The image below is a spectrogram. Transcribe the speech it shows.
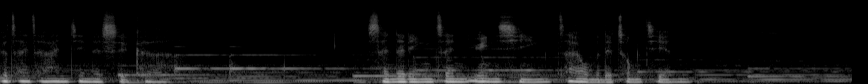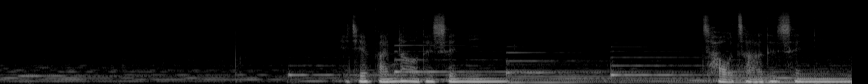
就在这安静的时刻，神的灵正运行在我们的中间，一切烦恼的声音、嘈杂的声音，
